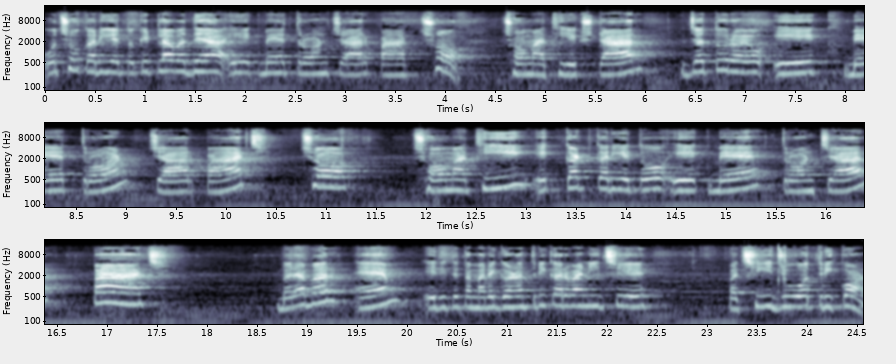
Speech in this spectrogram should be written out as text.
ઓછો કરીએ તો કેટલા વધ્યા? એક, બે, ત્રણ, ચાર, પાંચ, છ. છ માંથી એક સ્ટાર જતો રહ્યો. એક, બે, ત્રણ, ચાર, પાંચ, છ. છ માંથી એક કટ કરીએ તો એક, બે, ત્રણ, ચાર, પાંચ. બરાબર? એમ એ રીતે તમારે ગણતરી કરવાની છે. પછી જુઓ ત્રિકોણ.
